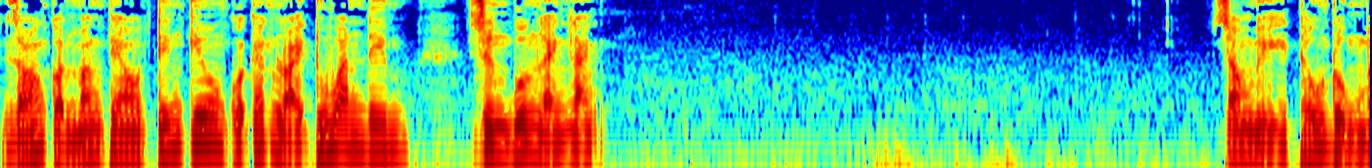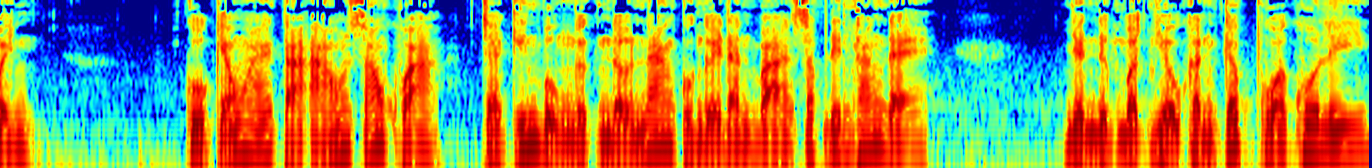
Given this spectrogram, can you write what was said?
Gió còn mang theo tiếng kêu của các loài thú ăn đêm, sương buông lạnh lạnh. Giao mì thấu rùng mình, Cô kéo hai tà áo sáo khỏa Che kín bụng ngực nở nang của người đàn bà sắp đến tháng đẻ. Nhận được mật hiệu khẩn cấp của Khua Ly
